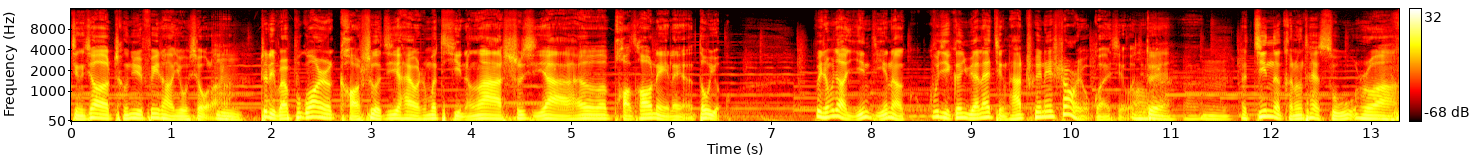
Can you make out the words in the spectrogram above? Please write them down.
警校成绩非常优秀了。嗯，这里边不光是考射击，还有什么体能啊、实习啊，还有跑操那一类的都有。为什么叫银笛呢？估计跟原来警察吹那哨有关系。我觉得，对，嗯，嗯那金的可能太俗，是吧？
